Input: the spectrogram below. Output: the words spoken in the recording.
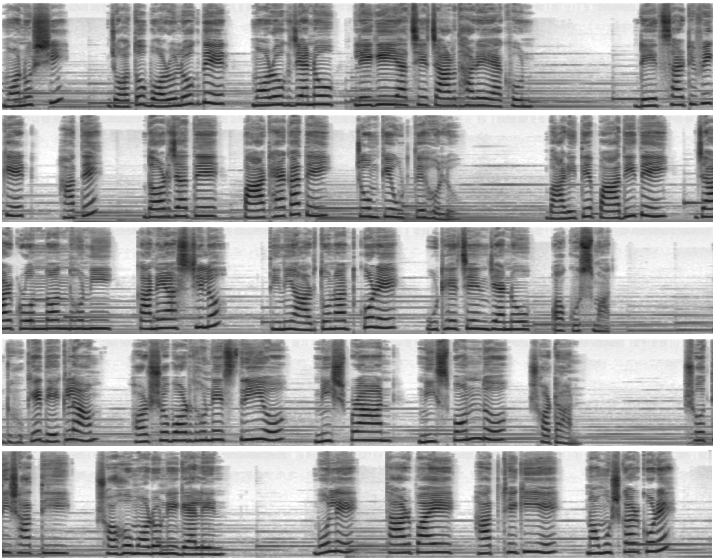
মনস্বী, যত বড় লোকদের মরক যেন লেগেই আছে চারধারে এখন। ডেথ সার্টিফিকেট হাতে, দরজাতে, পা ঠেকাতেই চমকে উঠতে হলো। বাড়িতে পা দিতেই যার ক্রন্দন ধ্বনি কানে আসছিল, তিনি আর্তনাদ করে উঠেছেন যেন অকস্মাৎ। ঢুকে দেখলাম হর্ষবর্ধনের স্ত্রীও নিষ্প্রাণ নিস্পন্দ শটান। সতী সাধ্যী সহমরণে গেলেন। বলে তার পায়ে হাত ঠেকিয়ে নমস্কার করে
